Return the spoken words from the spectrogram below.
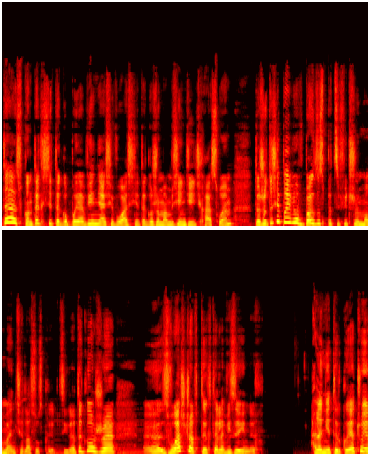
teraz w kontekście tego pojawienia się właśnie, tego, że mamy się dzielić hasłem, to że to się pojawia w bardzo specyficznym momencie dla subskrypcji, dlatego że e, zwłaszcza w tych telewizyjnych, ale nie tylko. Ja czuję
